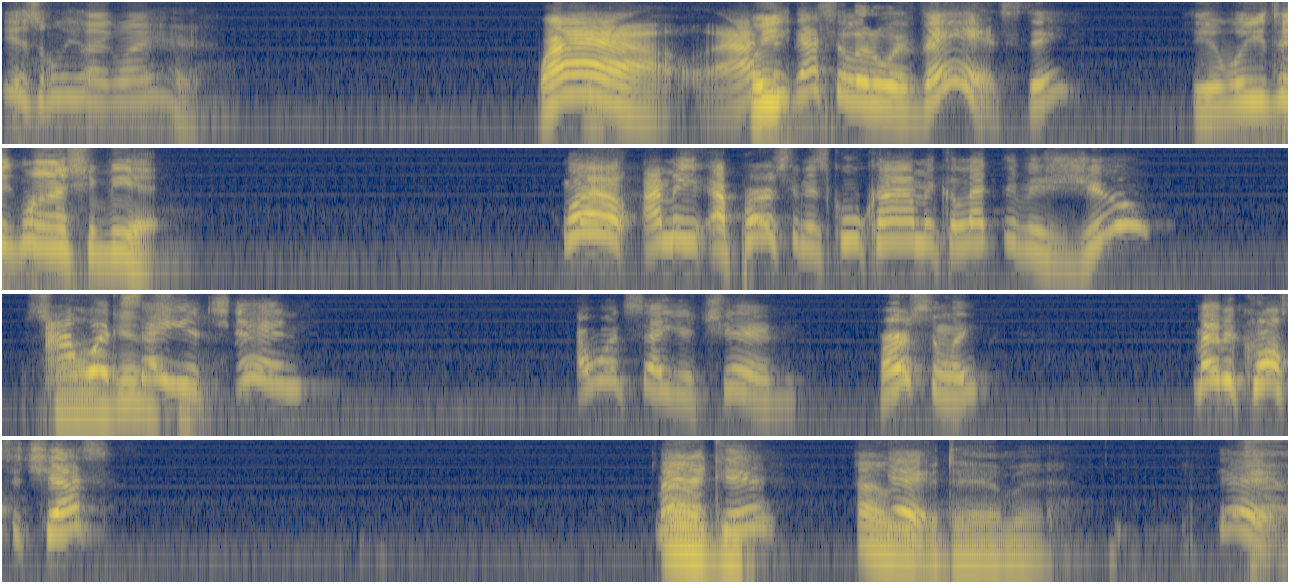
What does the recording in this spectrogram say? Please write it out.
It's only like right here. Wow, I Well, you- that's a little advanced, eh? Yeah, where do you think mine should be at? Well, I mean, a person as cool, calm, and collective as you, So I don't wouldn't say your chin. I wouldn't say your chin, personally. Maybe cross the chest. I don't right give- there. I don't yeah. give a damn, man. Yeah.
